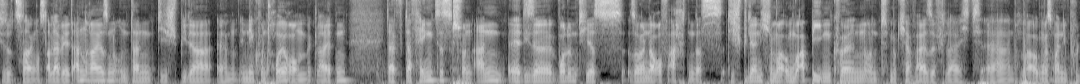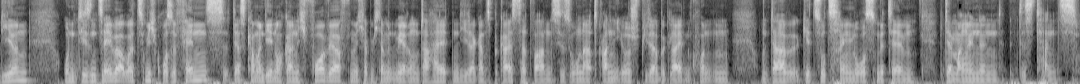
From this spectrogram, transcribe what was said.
die sozusagen aus aller Welt anreisen und dann die Spieler ähm, in den Kontrollraum begleiten. Da, da fängt es schon an. Äh, diese Volunteers sollen darauf achten, dass die Spieler nicht nochmal irgendwo abbiegen können und möglicherweise vielleicht äh, nochmal irgendwas manipulieren. Und diesen sind selber aber ziemlich große Fans. Das kann man denen noch gar nicht vorwerfen. Ich habe mich da mit mehreren unterhalten, die da ganz begeistert waren, dass sie so nah dran ihre Spieler begleiten konnten. Und da geht sozusagen los mit, dem, mit der mangelnden Distanz.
